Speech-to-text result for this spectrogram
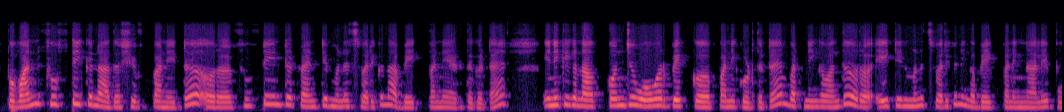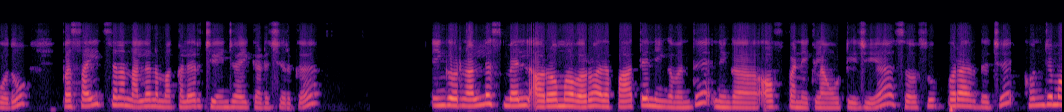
இப்போ 150க்கு நான் அதை ஷிஃப்ட் பண்ணிட்டு, ஒரு ஃபிஃப்டீன் டு டுவெண்ட்டி மினிட்ஸ் வரைக்கும் நான் பேக் பண்ணி எடுத்துக்கிட்டேன். இன்னைக்கு நான் கொஞ்சம் ஓவர் பேக் பண்ணி கொடுத்துட்டேன் பட் நீங்கள் வந்து ஒரு 18 மினிட்ஸ் வரைக்கும் நீங்கள் பேக் பண்ணிங்கனாலே போதும். இப்போ சைட்ஸ் எல்லாம் நல்லா நம்ம கலர் சேஞ்ச் ஆகி கிடச்சிருக்கு இங்க ஒரு நல்ல ஸ்மெல், அரோமா வரும். அதை பார்த்தே நீங்க வந்து நீங்க ஆஃப் பண்ணிக்கலாம் ஓடிஜியை ஸோ சூப்பரா இருந்துச்சு. கொஞ்சமா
